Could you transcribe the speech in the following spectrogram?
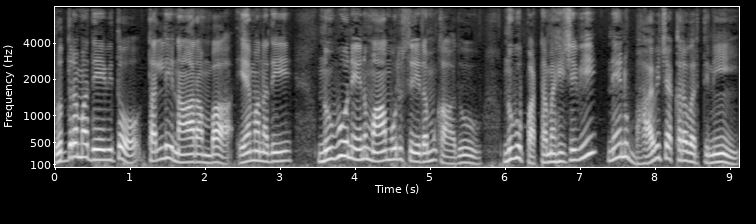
రుద్రమదేవితో తల్లి నారంబ ఏమన్నది? నువ్వు నేను మామూలు స్త్రీలం కాదు. నువ్వు పట్టమహిషివి నేను భావి చక్రవర్తిని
